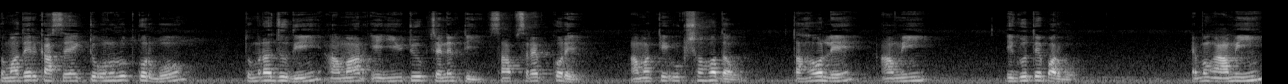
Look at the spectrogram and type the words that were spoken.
তোমাদের কাছে একটু অনুরোধ করব, তোমরা যদি আমার এই ইউটিউব চ্যানেলটি সাবস্ক্রাইব করে আমাকে উৎসাহ দাও, তাহলে আমি এগোতে পারব। এবং আমি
